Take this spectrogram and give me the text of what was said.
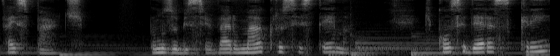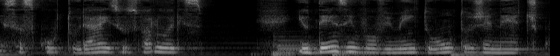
faz parte. Vamos observar o macrosistema, que considera as crenças culturais e os valores, e o desenvolvimento ontogenético,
